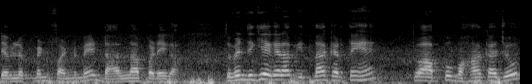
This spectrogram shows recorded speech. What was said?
डेवलपमेंट फ़ंड में डालना पड़ेगा। तो फ्रेंड देखिए, अगर आप इतना करते हैं तो आपको वहाँ का जो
